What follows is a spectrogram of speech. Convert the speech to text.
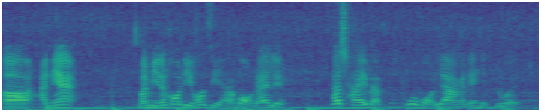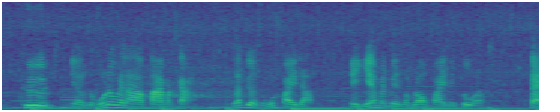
เอ่ออันเนี้ยมันมีทั้งข้อดีข้อเสียบอกได้เลย ถ้าใช้แบบพวกบ่อยางอันเนี้ยเห็นด้วย คืออย่างสมมติว่าเวลาปลามากัดแล้วเกิดสมมติไฟดับอย่างเงี้ยมันเป็นสำรองไฟในตัว แต่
